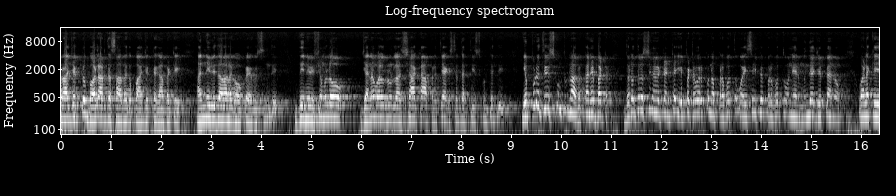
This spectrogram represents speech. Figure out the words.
project బహుళార్థ సాధక ప్రాజెక్టు కాబట్టి అన్ని విధాలుగా ఉపయోగిస్తుంది. దీని విషయంలో జనవనరుల శాఖ ప్రత్యేక శ్రద్ధ తీసుకుంటుంది. ఎప్పుడు తీసుకుంటున్నారు? కానీ బట్ దురదృష్టం ఏమిటంటే ఇప్పటి వరకు నా ప్రభుత్వం వైసీపీ ప్రభుత్వం నేను ముందే చెప్పాను వాళ్ళకి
